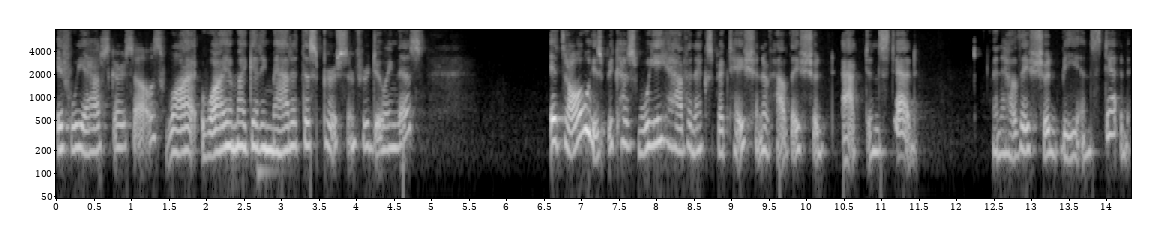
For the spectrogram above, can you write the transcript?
if we ask ourselves, why, why am I getting mad at this person for doing this? It's always because we have an expectation of how they should act instead and how they should be instead.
